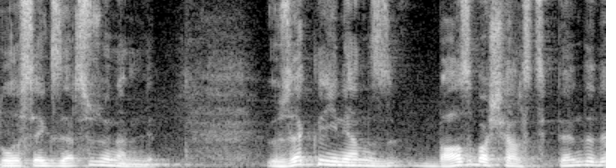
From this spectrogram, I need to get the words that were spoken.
Dolayısıyla egzersiz önemli. Özellikle yine yalnız bazı baş ağrısı tiplerinde de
